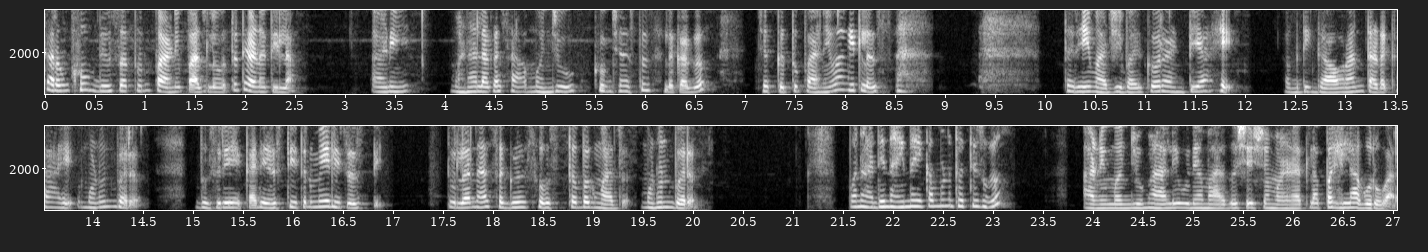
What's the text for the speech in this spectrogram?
कारण खूप दिवसातून पाणी पाजलं होतं त्यानं तिला. आणि म्हणाला कसा? मंजू खूप जास्त झालं का गं? चक्क तू पाणी मागितलंस. तरी माझी बायको रानटी आहे. अगदी गावरान तडका आहे म्हणून बरं. दुसरी एखादी असती तर मेलीच असती. तुला ना सगळं सोचतं बघ माझं म्हणून बरं. पण आधी नाही नाही का म्हणत होतीस ग? आणि मंजू म्हणाली उद्या मार्गशीर्ष महिन्यातला पहिला गुरुवार.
